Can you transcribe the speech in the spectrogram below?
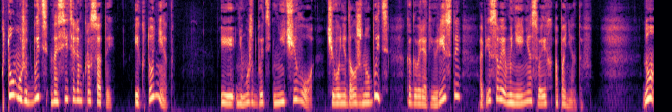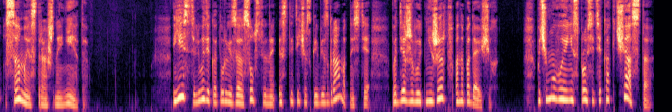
кто может быть носителем красоты и кто нет. И не может быть ничего, чего не должно быть, как говорят юристы, описывая мнение своих оппонентов. Но самое страшное не это. Есть люди, которые из-за собственной эстетической безграмотности поддерживают не жертв, а нападающих. «Почему вы не спросите, как часто?»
